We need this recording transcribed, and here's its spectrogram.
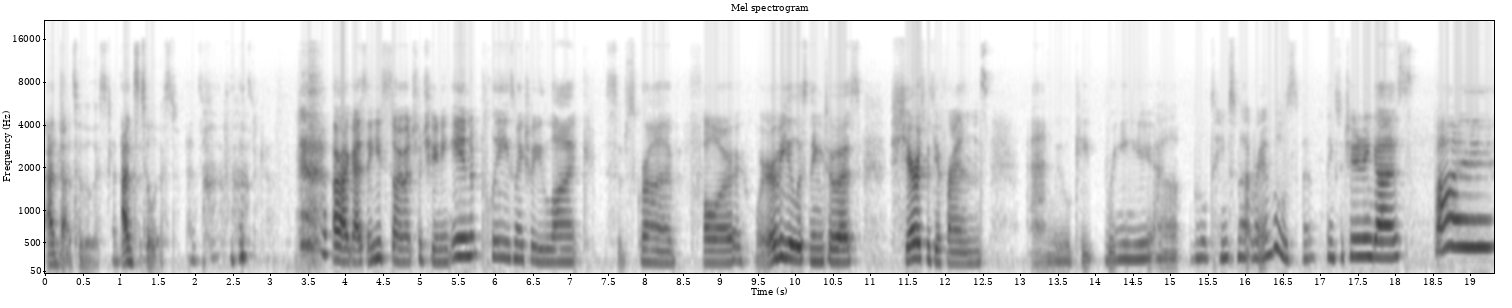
add that to the list. add Adds to to list. That's to go. All right, guys. Thank you so much for tuning in. Please make sure you like, subscribe, follow wherever you're listening to us. Share us with your friends, and we will keep bringing you our little Team Smart rambles. But thanks for tuning in, guys. Bye.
